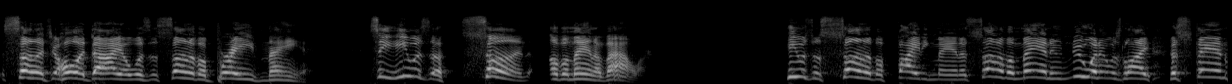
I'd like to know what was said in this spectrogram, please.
the son of Jehoiada, was the son of a brave man. See, he was the son of a man of valor. He was a son of a fighting man, a son of a man who knew what it was like to stand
